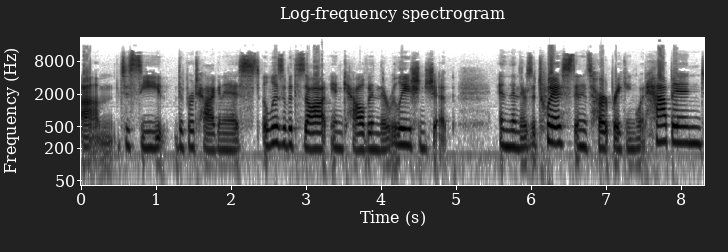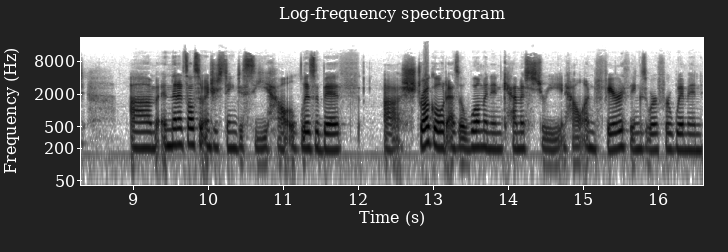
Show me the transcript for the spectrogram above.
um, to see the protagonist, Elizabeth Zott and Calvin, their relationship. And then there's a twist, and it's heartbreaking what happened. Um, and then it's also interesting to see how Elizabeth uh, struggled as a woman in chemistry and how unfair things were for women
